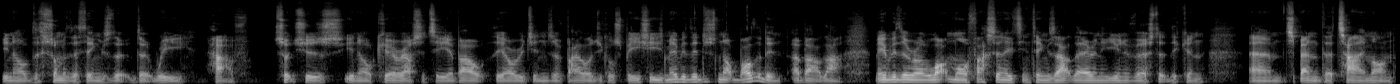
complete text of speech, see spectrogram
you know, the, some of the things that, that we have, such as, you know, curiosity about the origins of biological species. Maybe they're just not bothered in, about that. Maybe there are a lot more fascinating things out there in the universe that they can um, spend their time on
